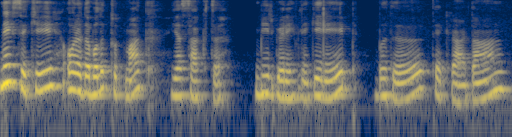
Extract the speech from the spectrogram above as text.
Neyse ki orada balık tutmak yasaktı. Bir görevli gelip bıdığı tekrardan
